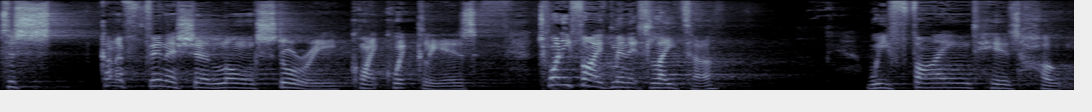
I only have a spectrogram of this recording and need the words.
to kind of finish a long story quite quickly, is 25 minutes later, we find his home.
